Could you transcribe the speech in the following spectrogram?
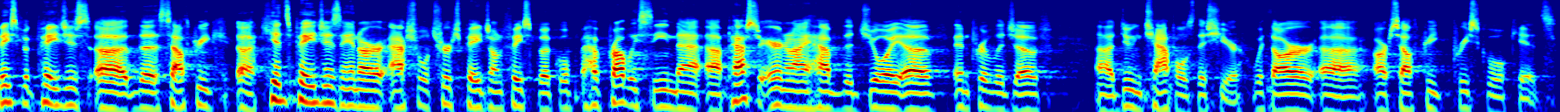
Facebook pages, uh, the South Creek uh, kids pages, and our actual church page on Facebook will have probably seen that uh, Pastor Aaron and I have the joy of and privilege of uh, doing chapels this year with our, uh, our South Creek preschool kids.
